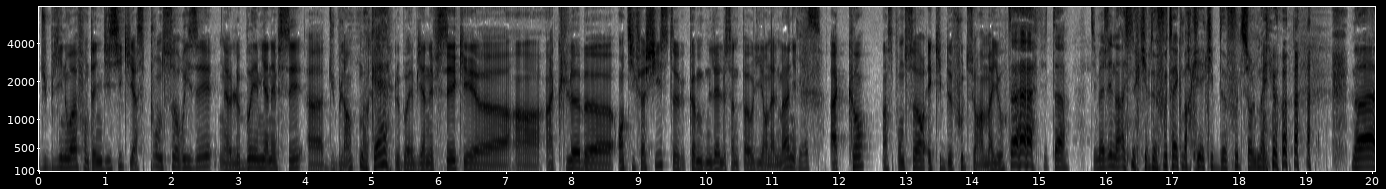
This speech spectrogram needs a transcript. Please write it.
dublinois Fontaine DC qui a sponsorisé euh, le Bohemian FC à Dublin. Ok. Le Bohemian FC qui est euh, un, un club euh, antifasciste comme l'est le San Paoli en Allemagne. Yes. À quand un sponsor équipe de foot sur un maillot? Ah, putain. T'imagines hein, une équipe de foot avec marqué équipe de foot sur le maillot Non, ouais.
